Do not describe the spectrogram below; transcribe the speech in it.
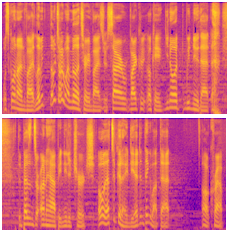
What's going on, advisor? Let me let me talk to my military advisor. Sire Vicar. Okay, you know what? We knew that. the peasants are unhappy. Need a church. Oh, that's a good idea. I didn't think about that. Oh crap.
